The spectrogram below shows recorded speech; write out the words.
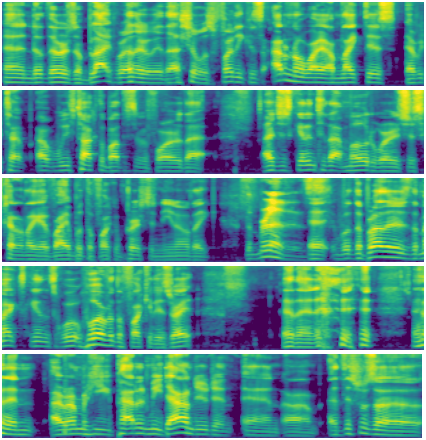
And there was a black brother with that show was funny because I don't know why I'm like this every time. Uh, we've talked about this before that I just get into that mode where it's just kind of like a vibe with the fucking person, you know, like The brothers. uh, with the brothers, the Mexicans, wh- whoever the fuck it is, right? And then, and then I remember he patted me down, dude, and and, um, and this was a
